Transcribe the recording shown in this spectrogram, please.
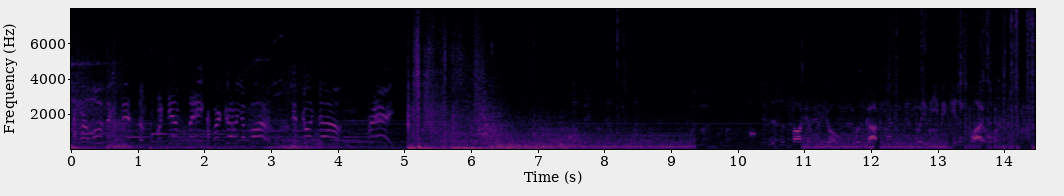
We're losing systems. We can't stay. We're coming apart. She's going down. Freeze. This is Falcon 3-0. Good copy. UAV beginning flyover.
